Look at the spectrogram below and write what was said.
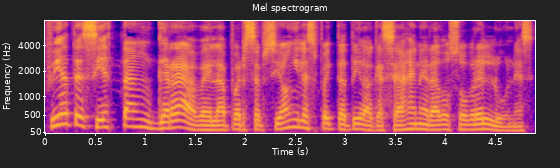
Fíjate si es tan grave la percepción y la expectativa que se ha generado sobre el lunes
